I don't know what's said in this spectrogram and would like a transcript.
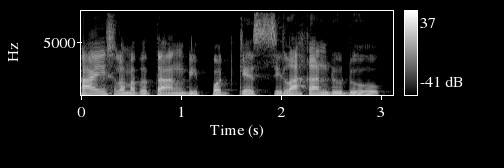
Hai, selamat datang di podcast Silahkan Duduk.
